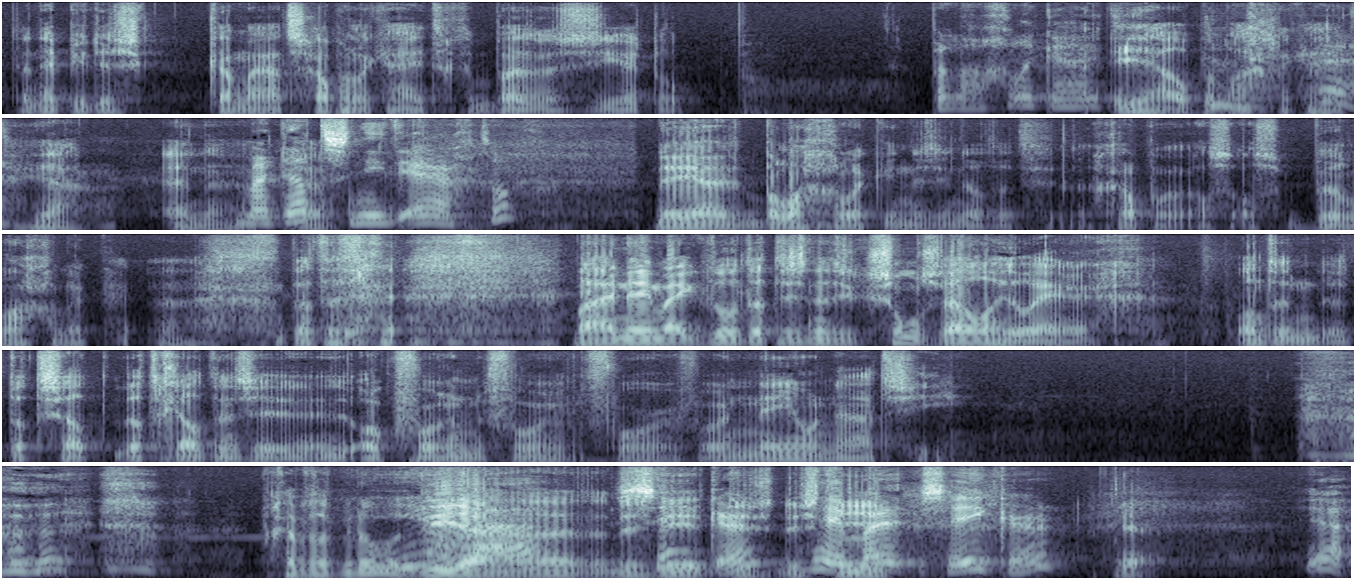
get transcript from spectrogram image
dan heb je dus kameraadschappelijkheid gebaseerd op, Belachelijkheid. ja, op belachelijkheid. Ja. En, eh, Maar dat eh, is niet erg, toch? Nee, ja, belachelijk in de zin dat het eh, grappig als, als belachelijk. eh, dat het, maar nee, maar ik bedoel, dat is natuurlijk soms wel heel erg. Want een, dat, geldt, dat geldt in zin- ook voor een, voor, voor, voor een neonazi. Begrijp je wat ik bedoel? Die, ja, eh, dus zeker. Die, dus, dus nee, die, maar zeker. Ja. Ja,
